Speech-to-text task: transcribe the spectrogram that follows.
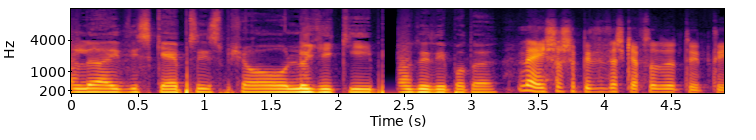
άλλα είδη σκέψη, πιο λογική, πιο οτιδήποτε. Ναι, ίσως επειδή δεν σκέφτονται ότι, ότι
